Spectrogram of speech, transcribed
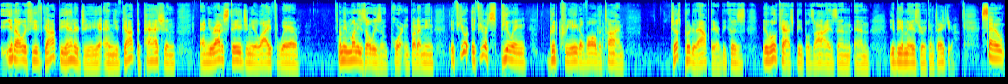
you know, if you've got the energy and you've got the passion, and you're at a stage in your life where, I mean, money's always important, but I mean, if you're if you're spewing good creative all the time, just put it out there because it will catch people's eyes and and you'd be amazed where it can take you. So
